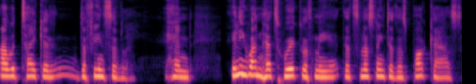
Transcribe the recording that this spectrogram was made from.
I would take it defensively. And anyone that's worked with me that's listening to this podcast,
